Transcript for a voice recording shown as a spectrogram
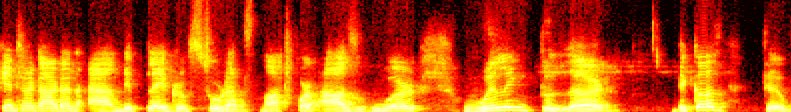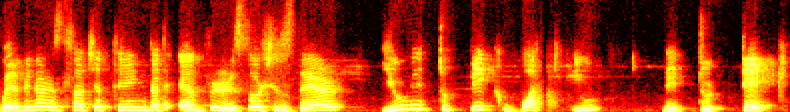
kindergarten and the playgroup students not for us who are willing to learn because the webinar is such a thing that every resource is there you need to pick what you need to take.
